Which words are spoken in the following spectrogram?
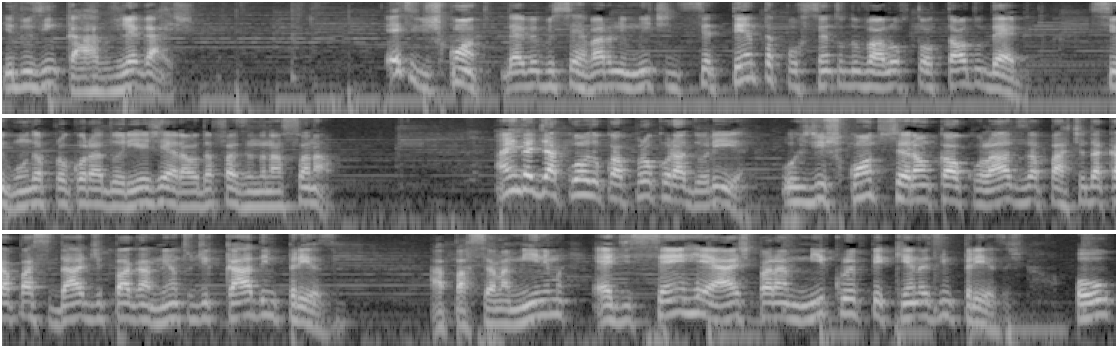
e dos encargos legais. Esse desconto deve observar o limite de 70% do valor total do débito, segundo a Procuradoria-Geral da Fazenda Nacional. Ainda de acordo com a Procuradoria, os descontos serão calculados a partir da capacidade de pagamento de cada empresa. A parcela mínima é de 100 reais para micro e pequenas empresas, ou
